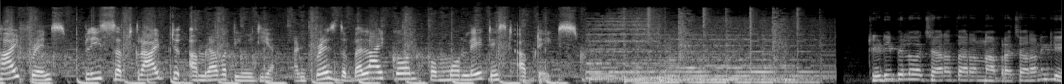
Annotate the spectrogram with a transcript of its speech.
Hi friends please subscribe to Amaravati media and press the bell icon for more latest updates టీడీపీలో చేరతారన్న ప్రచారానికి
